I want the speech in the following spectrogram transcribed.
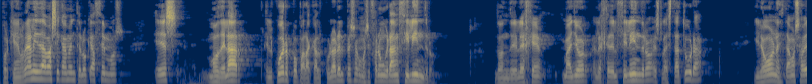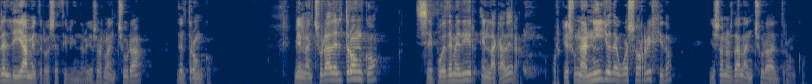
porque en realidad básicamente lo que hacemos es modelar el cuerpo para calcular el peso como si fuera un gran cilindro, donde el eje mayor, el eje del cilindro, es la estatura, y luego necesitamos saber el diámetro de ese cilindro, y eso es la anchura del tronco. Bien, la anchura del tronco se puede medir en la cadera, porque es un anillo de hueso rígido, y eso nos da la anchura del tronco.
